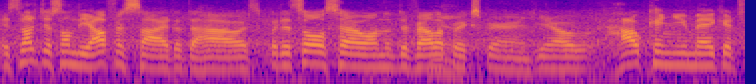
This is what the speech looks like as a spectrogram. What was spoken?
it's not just on the office side of the house, but it's also on the developer yeah. experience. You know, how can you make it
